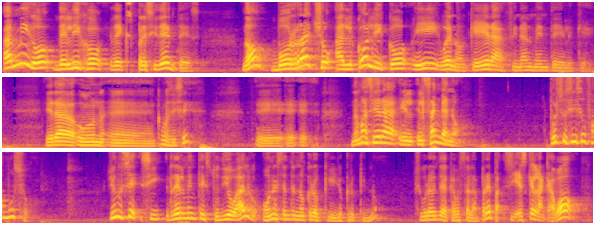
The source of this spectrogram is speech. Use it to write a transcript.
amigo del hijo de expresidentes, ¿no? Borracho, alcohólico y bueno, que era finalmente el que era un, eh, ¿cómo se dice? Eh, eh, nada más era el, el zángano. Por eso se hizo famoso. Yo no sé si realmente estudió algo. Honestamente no creo que, yo creo que no. Seguramente acabó hasta la prepa, si es que la acabó.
